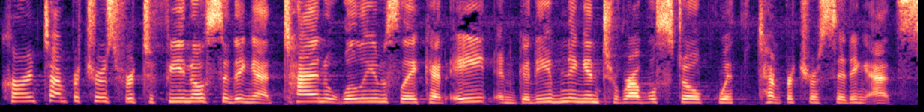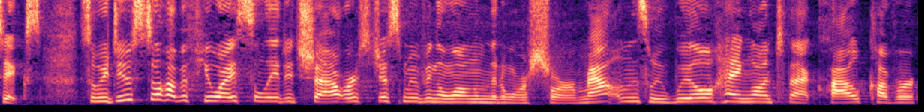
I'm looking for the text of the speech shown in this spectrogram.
Current temperatures for Tofino sitting at 10, Williams Lake at 8, and good evening into Revelstoke with temperature sitting at 6. So we do still have a few isolated showers just moving along in the North Shore Mountains. We will hang on to that cloud cover,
